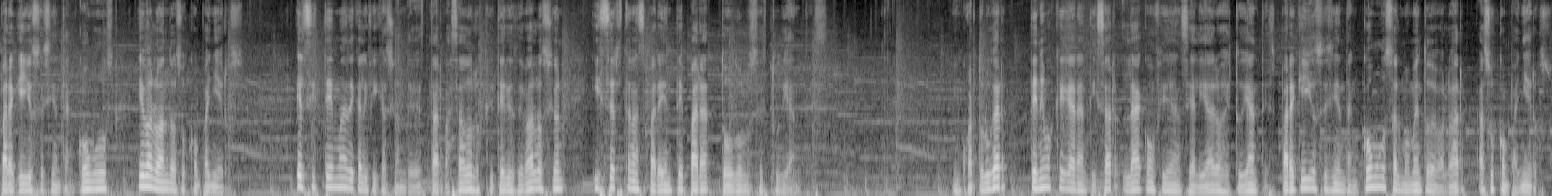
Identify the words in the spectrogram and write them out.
para que ellos se sientan cómodos evaluando a sus compañeros. El sistema de calificación debe estar basado en los criterios de evaluación y ser transparente para todos los estudiantes. En cuarto lugar, tenemos que garantizar la confidencialidad de los estudiantes para que ellos se sientan cómodos al momento de evaluar a sus compañeros.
